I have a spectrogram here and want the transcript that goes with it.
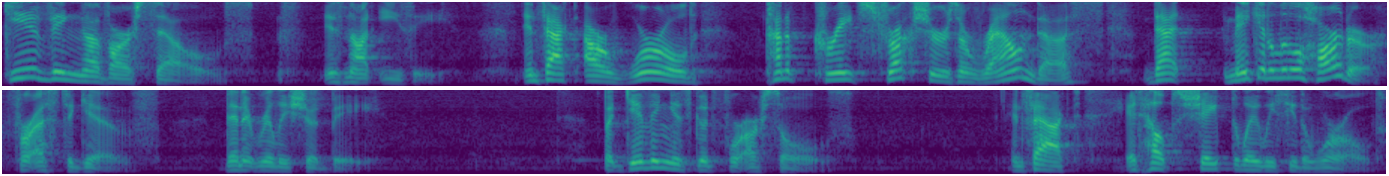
Giving of ourselves is not easy. In fact, our world kind of creates structures around us that make it a little harder for us to give than it really should be but giving is good for our souls. In fact, it helps shape the way we see the world.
